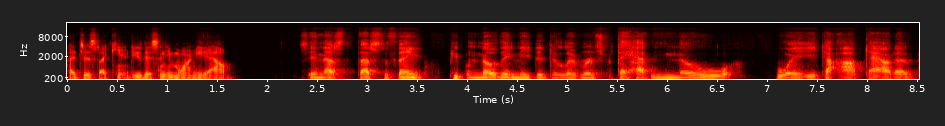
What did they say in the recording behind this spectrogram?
I just I can't do this anymore. I need out. See, and that's that's the thing. People know they need the deliverance, but they have no way to opt out of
